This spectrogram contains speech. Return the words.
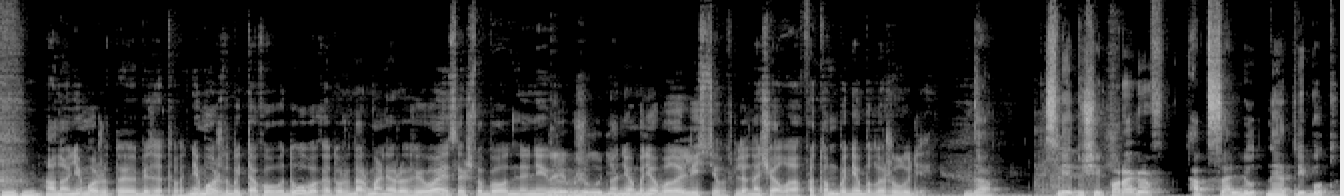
Угу. Оно не может э, без этого. Не может быть такого дуба, который нормально развивается, и чтобы он не, на, нем на нем не было листьев для начала, а потом бы не было желудей. Да. Следующий параграф абсолютный атрибут.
